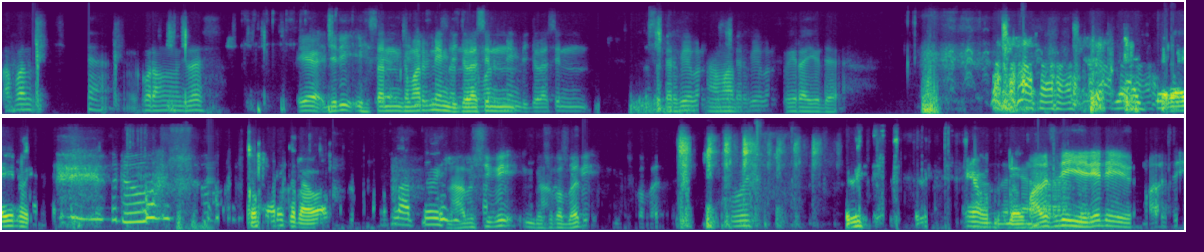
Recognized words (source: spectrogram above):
Apaan? Kurang jelas. Iya, jadi ihsan kemarin yang dijelasin yang dijelasin Ustaz Tevfik apa? Ahmad Wirayuda. Kirain weh. Aduh. Kok baru ketawa? Plat tuh. Nah, abis sih, Bi? Nggak suka banget. Suka banget. Wush. Ya, udah. Males sih, dia deh. Males sih.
